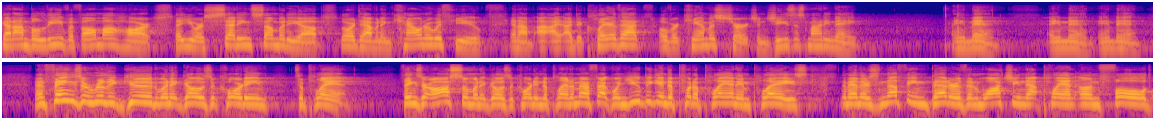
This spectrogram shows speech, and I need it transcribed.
God, I believe with all my heart that you are setting somebody up, Lord, to have an encounter with you. And I, I, I declare that over Canvas Church in Jesus' mighty name. Amen. Amen. Amen. And things are really good when it goes according to plan. Things are awesome when it goes according to plan. As a matter of fact, when you begin to put a plan in place, man, there's nothing better than watching that plan unfold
